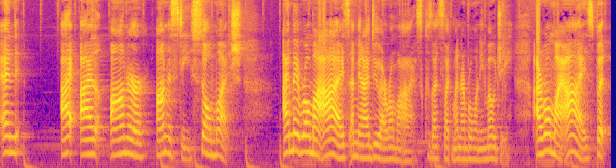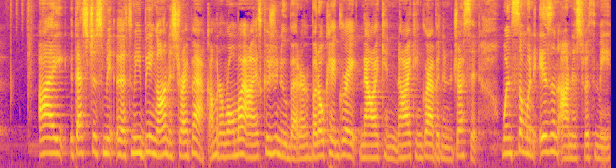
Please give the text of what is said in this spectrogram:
And i i honor honesty so much. I may roll my eyes i mean i do i roll my eyes because that's like my number one emoji. I roll my eyes but I that's just me that's me being honest right back. I'm going to roll my eyes cuz you knew better, but okay, great. Now I can now I can grab it and address it. When someone isn't honest with me,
